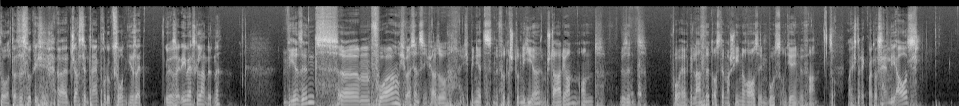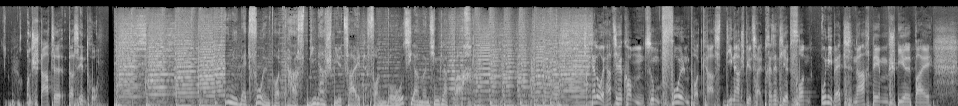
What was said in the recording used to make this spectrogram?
So, das ist wirklich äh, Just-in-Time-Produktion. Ihr seid, ihr seid eben erst gelandet, ne? Wir sind ähm, vor, ich weiß jetzt nicht, also ich bin jetzt eine Viertelstunde hier im Stadion und wir sind vorher gelandet, aus der Maschine raus, in den Bus und hier hingefahren. So, mache ich direkt mal das Handy aus und starte das Intro. Unibet Fohlen Podcast, die Nachspielzeit von Borussia Mönchengladbach. Hallo, herzlich willkommen zum Fohlen Podcast, die Nachspielzeit, präsentiert von Unibet nach dem Spiel bei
